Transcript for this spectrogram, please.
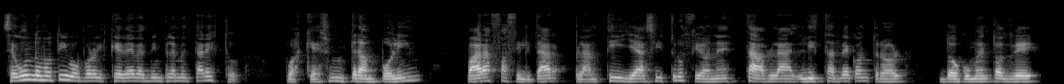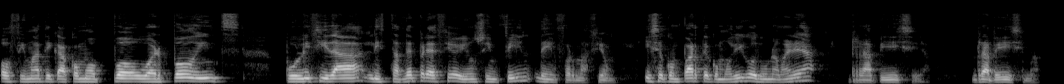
Segundo motivo por el que debes de implementar esto, pues que es un trampolín para facilitar plantillas, instrucciones, tablas, listas de control, documentos de ofimática como PowerPoints, publicidad, listas de precios y un sinfín de información. Y se comparte, como digo, de una manera rapidísima. rapidísima.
